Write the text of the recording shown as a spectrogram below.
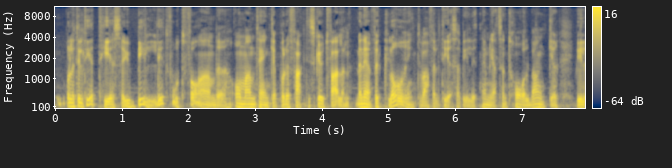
volatilitet ter sig ju billigt fortfarande om man tänker på de faktiska utfallen. Men den förklarar inte varför det ter sig billigt, nämligen att centralbanker vill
